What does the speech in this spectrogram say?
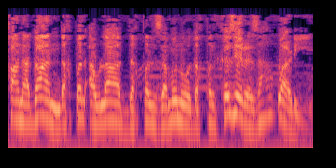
خاندان د خپل اولاد د خپل زمنو د خپل ښځې رضا غواړي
